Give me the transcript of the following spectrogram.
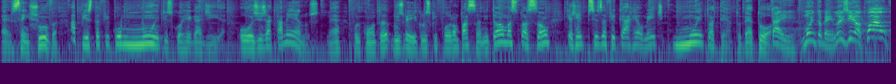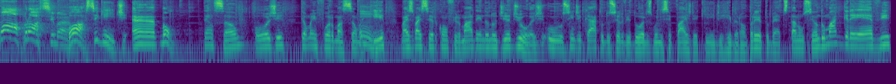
é, sem chuva, a pista ficou muito escorregadia. Hoje já tá menos, né? Por conta dos veículos que foram passando. Então é uma situação que a gente precisa ficar realmente muito atento, Beto. Tá aí. Muito bem. Luizinho, qual, qual a próxima? Ó, seguinte, é, bom, atenção, hoje tem uma informação aqui, mas vai ser confirmada ainda no dia de hoje. O Sindicato dos Servidores Municipais de aqui de Ribeirão Preto, Beto, está anunciando uma greve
